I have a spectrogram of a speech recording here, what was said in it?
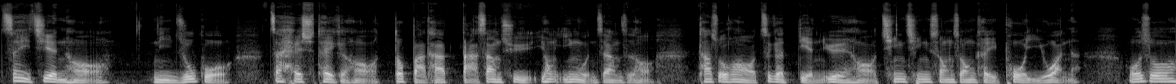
这一件吼，你如果在 Hashtag 吼都把它打上去，用英文这样子吼，他说吼这个点阅吼轻轻松松可以破一万了。”我说：“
